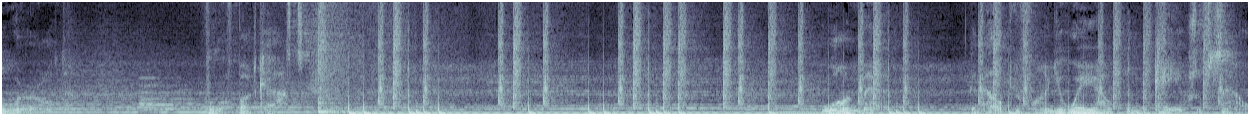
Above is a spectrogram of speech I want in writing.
world full of podcasts. One man can help you find your way out in the chaos of sound,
